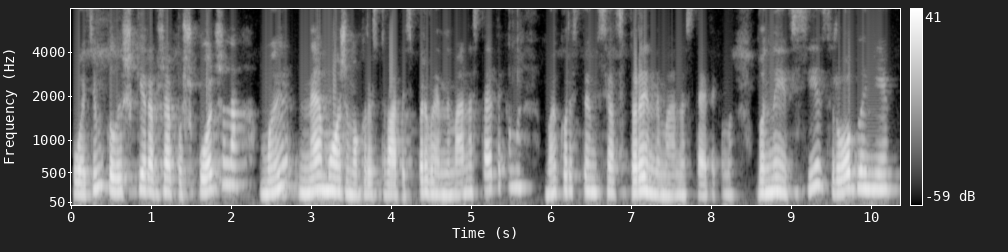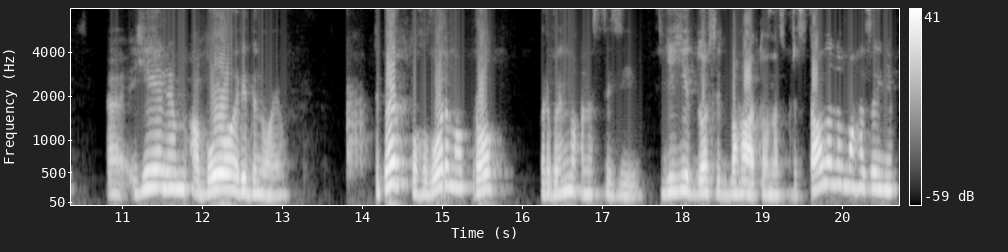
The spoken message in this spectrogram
Потім, коли шкіра вже пошкоджена, ми не можемо користуватись первинними анестетиками, ми користуємося вторинними анестетиками. Вони всі зроблені е, гелем або рідиною. Тепер поговоримо про первинну анестезію. Її досить багато у нас представлено в магазині.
